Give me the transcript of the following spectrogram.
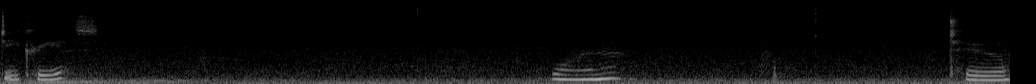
decrease, one, two,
